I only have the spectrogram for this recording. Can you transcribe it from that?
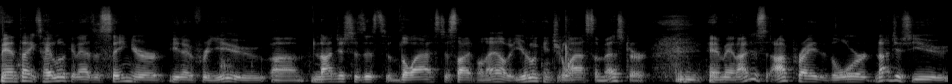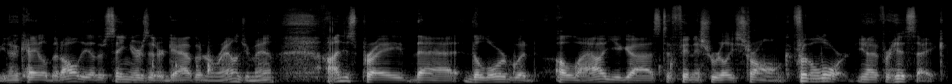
Man, thanks. Hey, look, and as a senior, you know, for you, um, not just is this the last disciple now, but you're looking at your last semester. And man, I just I pray that the Lord, not just you, you know, Caleb, but all the other seniors that are gathering around you, man. I just pray that the Lord would allow you guys to finish really strong for the Lord, you know, for His sake.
